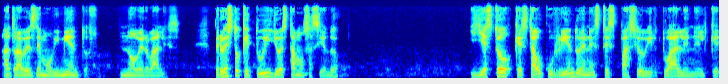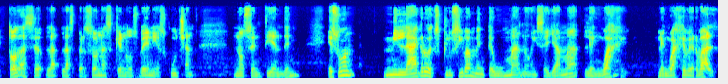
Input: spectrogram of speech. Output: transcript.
a través de movimientos no verbales. Pero esto que tú y yo estamos haciendo, y esto que está ocurriendo en este espacio virtual en el que todas las personas que nos ven y escuchan nos entienden, es un milagro exclusivamente humano y se llama lenguaje, lenguaje verbal,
